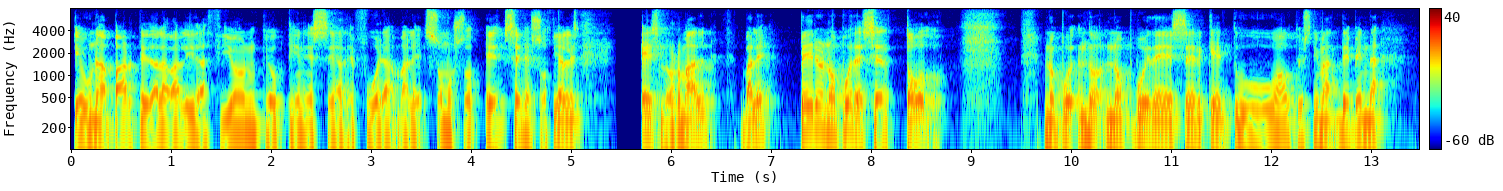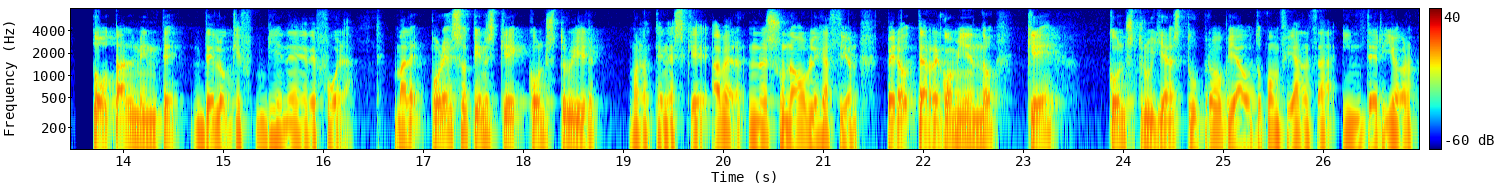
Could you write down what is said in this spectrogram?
que una parte de la validación que obtienes sea de fuera, ¿vale? Somos eh, seres sociales, es normal, ¿vale? Pero no puede ser todo. No, no, no puede ser que tu autoestima dependa totalmente de lo que viene de fuera, ¿vale? Por eso tienes que construir, bueno, tienes que, a ver, no es una obligación, pero te recomiendo que construyas tu propia autoconfianza interior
